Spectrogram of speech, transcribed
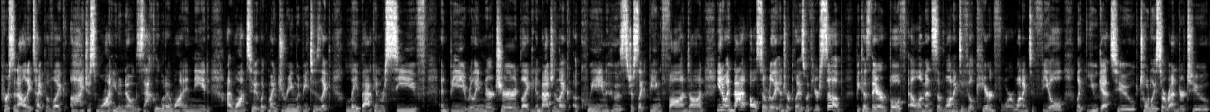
personality type of like, oh, I just want you to know exactly what I want and need. I want to like my dream would be to like lay back and receive and be really nurtured. Like mm-hmm. imagine like a queen who's just like being fawned on. You know and that also really interplays with your sub because they are both elements of wanting to mm-hmm. feel cared for wanting to feel like you get to totally surrender to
